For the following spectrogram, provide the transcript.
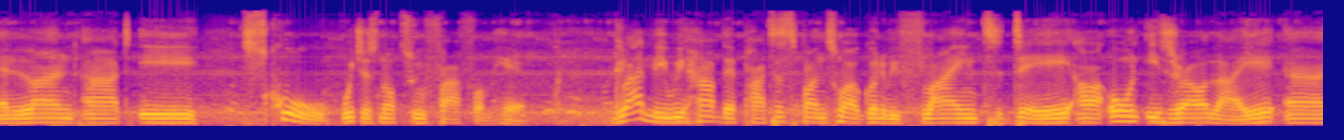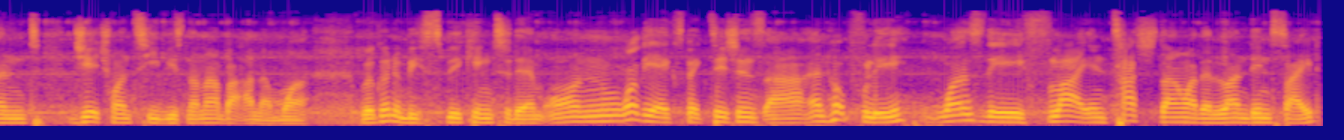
and land at a school, which is not too far from here. Gladly, we have the participants who are going to be flying today, our own Israel Laryea and GH1 TV's Nana Aba Anamoah. We're going to be speaking to them on what their expectations are, and hopefully, once they fly and touch down at the landing site,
